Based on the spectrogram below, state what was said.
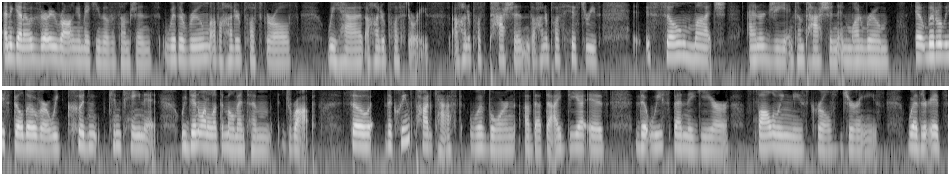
And again, I was very wrong in making those assumptions. With a room of 100 plus girls, we had 100 plus stories, 100 plus passions, 100 plus histories, so much energy and compassion in one room. It literally spilled over. We couldn't contain it. We didn't want to let the momentum drop. So, the Queen's podcast was born of that. The idea is that we spend the year following these girls' journeys, whether it's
